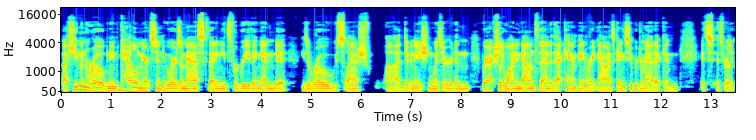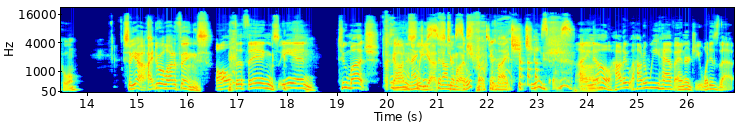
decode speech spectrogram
a human rogue named Calo Mirtson who wears a mask that he needs for breathing, and uh, he's a rogue slash uh, divination wizard. And we're actually winding down to the end of that campaign right now, and it's getting super dramatic, and it's it's really cool. So yeah, I do a lot of things. All the things, Ian. Too much. Man, Honestly, I just yes, sit on too the much. sofa too much. Jesus. I Uh, know. How do how do we have energy? What is that?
